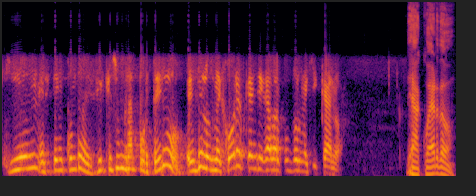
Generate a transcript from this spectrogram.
¿Quién está en contra de decir que es un gran portero? Es de los mejores que han llegado al fútbol mexicano. De acuerdo,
